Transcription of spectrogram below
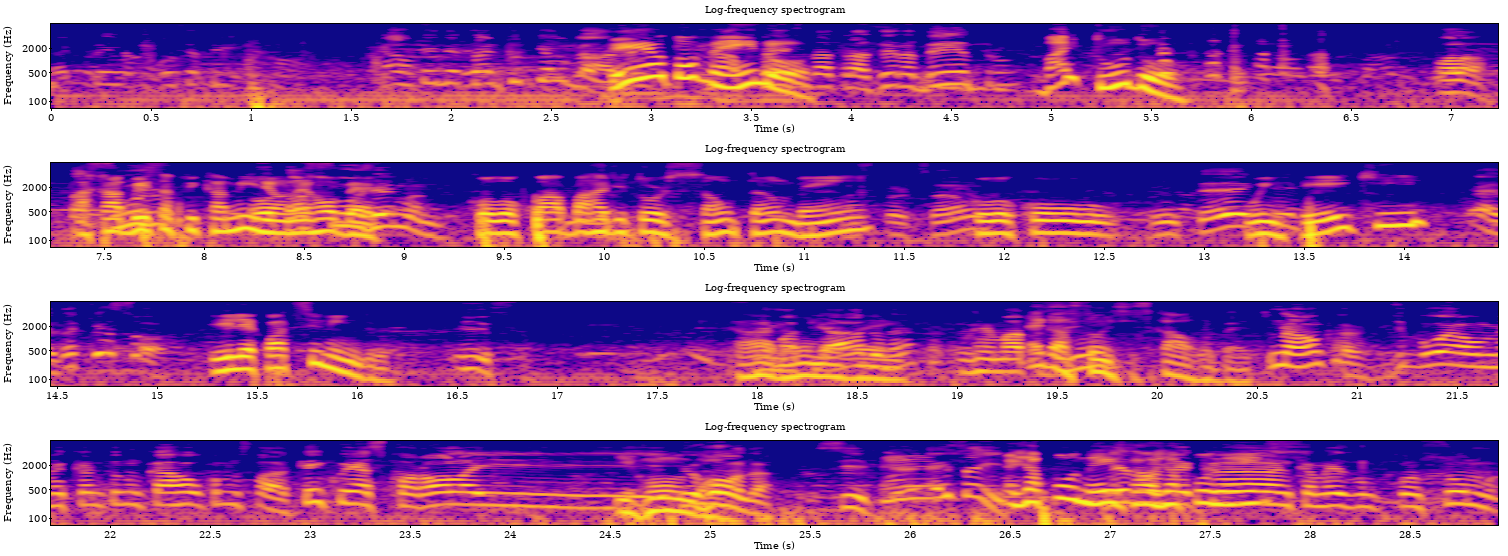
É que você, você tem... O carro tem detalhe tudo que é lugar. Eu tô Na vendo. frente, na traseira, dentro. Vai tudo. Olha lá. tá a cabeça sujo. fica milhão, Ó, tá né, sujo, Roberto? hein, mano? Colocou a barra de torção também. Distorção. Colocou Intake. o intake. É, daqui é só. Ele é 4 cilindros. Isso. Caramba, Remapeado, né? Tá com remate. É gastão esses carros, Roberto? Não, cara, de boa, é um mecânico num carro, como se fala. Quem conhece Corolla e, E Honda. o Honda Civic, é, isso aí. é japonês, Mesma carro japonês. mecânica, mesmo consumo.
